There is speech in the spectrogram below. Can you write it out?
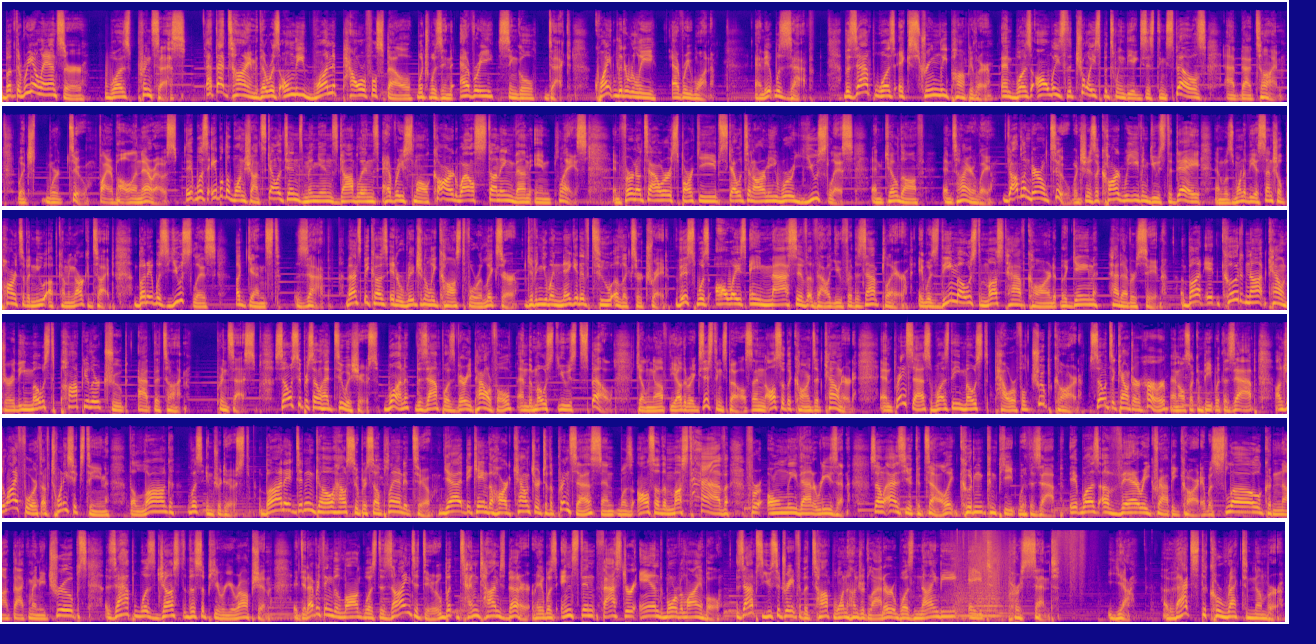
But the real answer was Princess. At that time, there was only one powerful spell which was in every single deck, quite literally every one, and it was Zap. The Zap was extremely popular and was always the choice between the existing spells at that time, which were two, Fireball and Arrows. It was able to one-shot skeletons, minions, goblins, every small card while stunning them in place. Inferno Tower, Sparky, Skeleton Army were useless and killed off entirely. Goblin Barrel 2, which is a card we even use today and was one of the essential parts of a new upcoming archetype, but it was useless against Zap. That's because it originally cost 4 Elixir, giving you a negative 2 Elixir trade. This was always a massive value for the Zap player. It was the most must-have card the game had ever seen. But it could not counter the most popular troop at the time. Princess. So Supercell had two issues. One, the Zap was very powerful and the most used spell, killing off the other existing spells and also the cards it countered. And Princess was the most powerful troop card. So to counter her and also compete with the Zap, on July 4th of 2016, the Log was introduced. But it didn't go how Supercell planned it to. Yeah, it became the hard counter to the Princess and was also the must-have for only that reason. So as you could tell, it couldn't compete with Zap. It was a very crappy card. It was slow, couldn't knock back many troops. Zap was just the superior option. It did everything the log was designed to do, but 10 times better. It was instant, faster, and more reliable. Zap's usage rate for the top 100 ladder was 98%. Yeah, that's the correct number.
